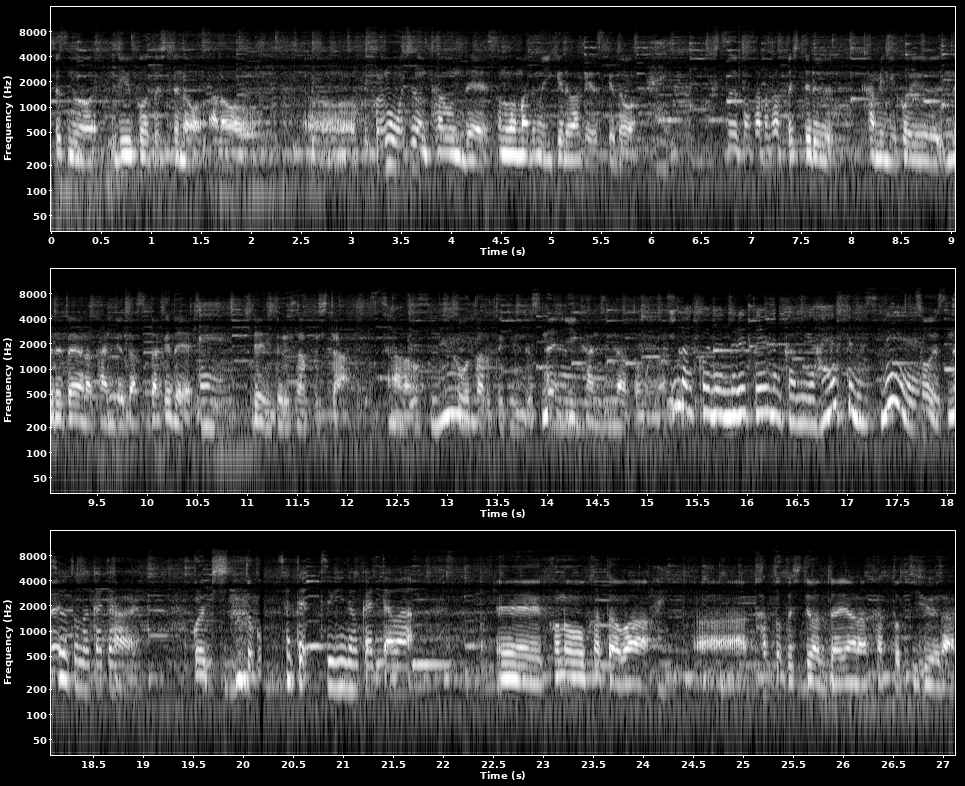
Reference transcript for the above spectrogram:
一つの流行としてのあのこれももちろんタウンでそのままでもいけるわけですけど、通パサパサっとしてる髪にこういう濡れたような感じで出すだけで、えー、綺麗にドレスアップしたあのトータル的にですねい。い感じになると思います。今この濡れたような髪が流行ってますね。そうですね。ショートの方。が、はい、これピシッとさて次の方は。えー、この方は、はい、あカットとしてはダイアナカットっていうような、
